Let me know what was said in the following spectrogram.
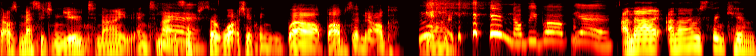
I was messaging you tonight in tonight's Yeah. episode, watching, thinking, well, Bob's a knob. Like, nobby bob yeah and I and I was thinking,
